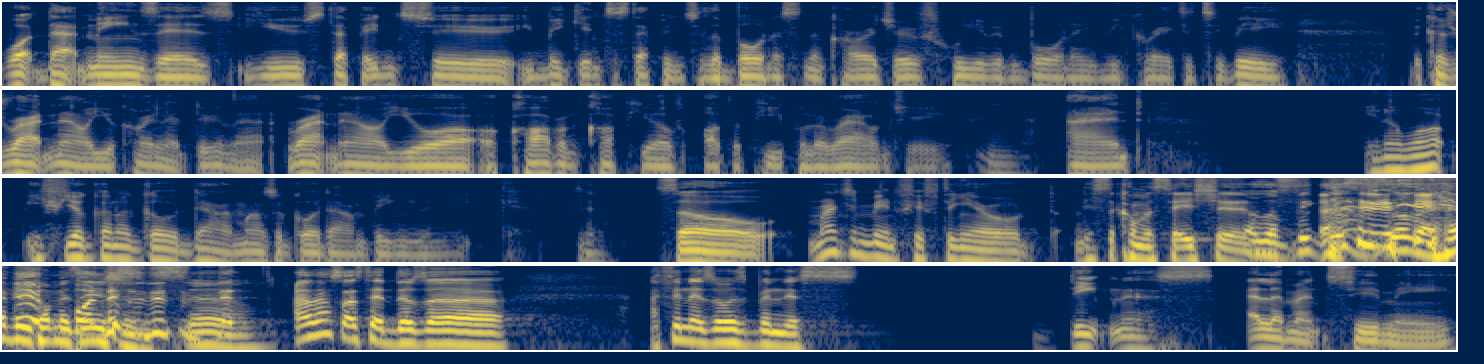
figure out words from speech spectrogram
what that means is you step into, you begin to step into the boldness and the courage of who you've been born and you've been created to be. Because right now you're currently not doing that. Right now you are a carbon copy of other people around you, mm. and you know what? If you're gonna go down, might as well go down being unique. So imagine being 15 year old. This is a conversation. Those are big- those- those are heavy But this is, this is, yeah. and that's what I said. There's a, I think there's always been this deepness element to me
